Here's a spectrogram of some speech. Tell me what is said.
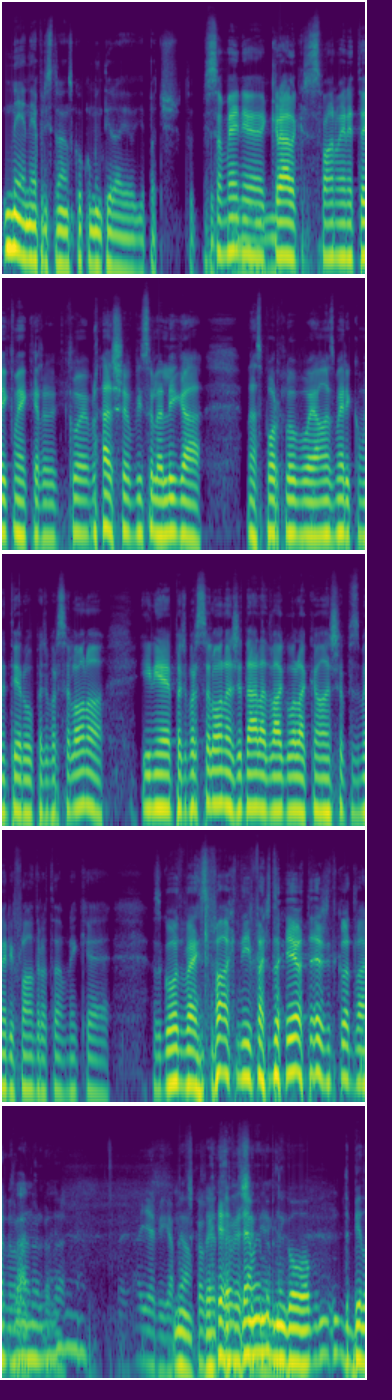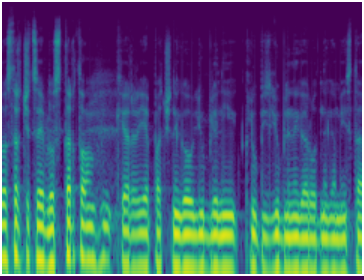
ne nepristransko komentira. Je, je pač, to, to, Za meni je kralj, ker se spomnim ene tekme, ker ko je bila še v bistvu La Liga na sport klubu, je on zmeri komentiral pač Barcelono. In je pač Barcelona že dala dva gola, ki on še zmeri Flandro tam neke zgodbe in sploh ni pač dojel, da je že tako 2-0. 2:0, tako da. ja. A Je ga, Ja, pač, tle- še tle- njega. njegovo debelo srčice je bilo strto, ker je pač njegov ljubljeni klub iz ljubljenega rodnega mesta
